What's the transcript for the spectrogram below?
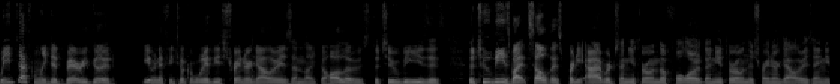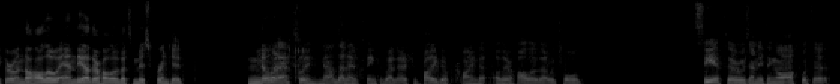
we definitely did very good. Even if you took away these trainer galleries and like the hollows, the two Vs is the two Vs by itself is pretty average. Then you throw in the full art, then you throw in the trainer galleries, and you throw in the hollow and the other hollow that's misprinted. No one actually, now that I think about it, I should probably go find the other hollow that we pulled. See if there was anything off with it.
